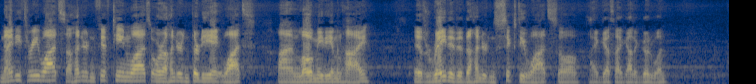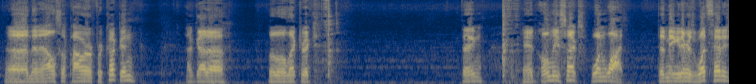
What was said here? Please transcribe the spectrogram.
93 watts, 115 watts, or 138 watts on low, medium, and high. It's rated at 160 watts, so I guess I got a good one. Uh, and then also power for cooking. I've got a little electric thing. It only sucks one watt. Doesn't make any difference what setting,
